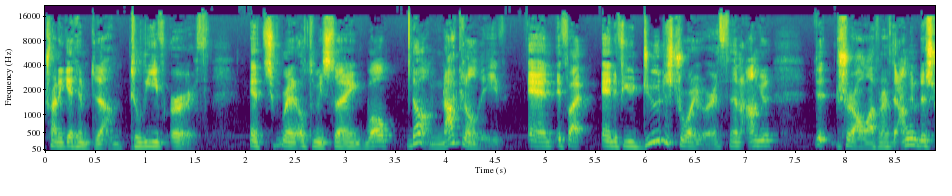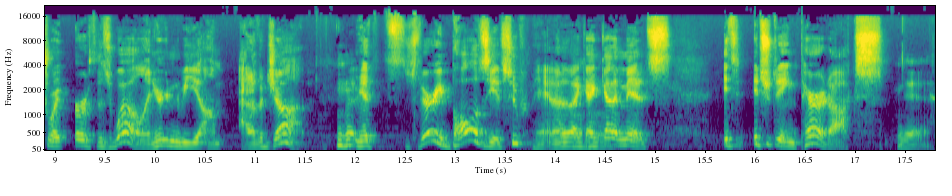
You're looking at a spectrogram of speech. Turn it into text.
trying to get him to um, to leave Earth, and Superman ultimately saying, "Well, no, I'm not going to leave. And if I and if you do destroy Earth, then I'm going to destroy all of Earth. I'm going to destroy Earth as well, and you're going to be um out of a job." I mean, it's, it's very ballsy of Superman. Like I gotta admit, it's it's an interesting paradox Yeah.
